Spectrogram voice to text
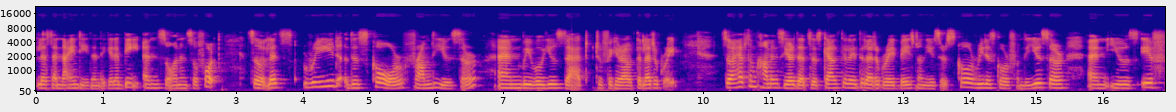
less than 90 then they get a B and so on and so forth. So let's read the score from the user and we will use that to figure out the letter grade. So I have some comments here that says calculate the letter grade based on the user's score, read a score from the user, and use if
